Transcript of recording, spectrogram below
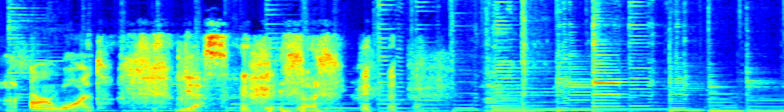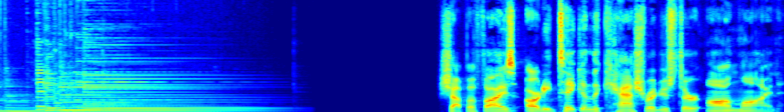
or want. Yes. Shopify's already taken the cash register online,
